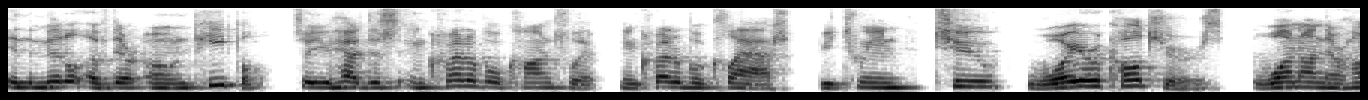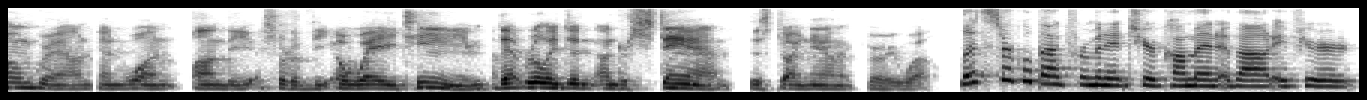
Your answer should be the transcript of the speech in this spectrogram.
in the middle of their own people. So you had this incredible conflict, incredible clash between two warrior cultures, one on their home ground and one on the sort of the away team that really didn't understand this dynamic very well. Let's circle back for a minute to your comment about if you're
